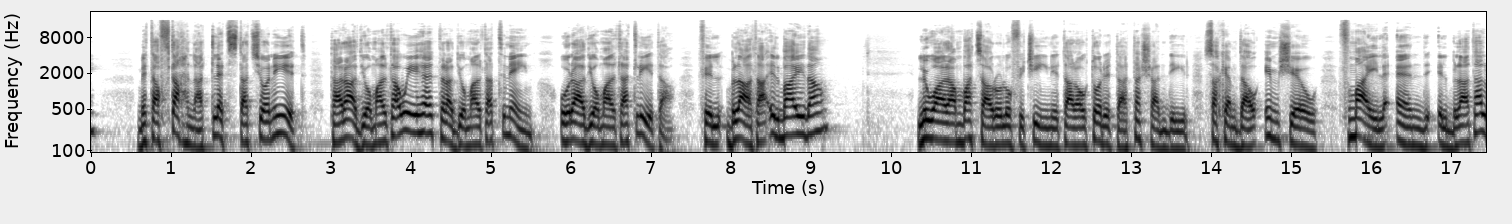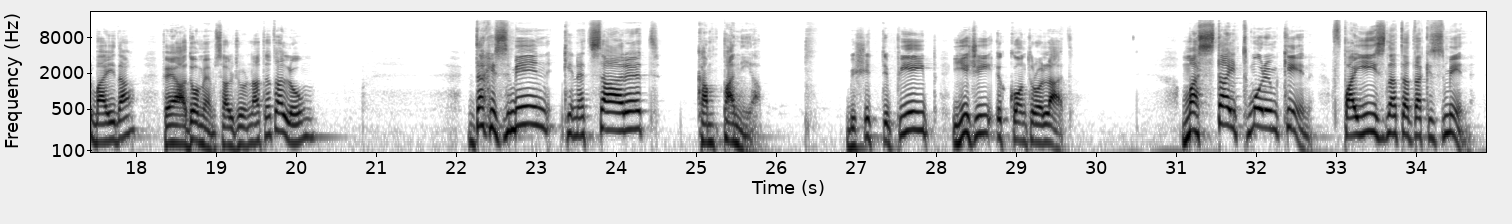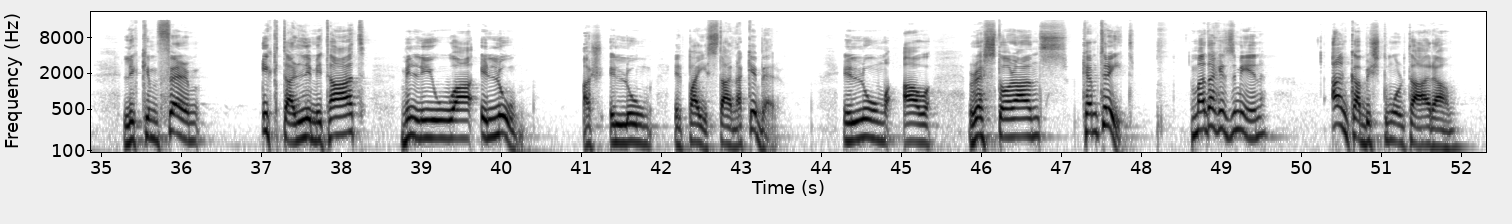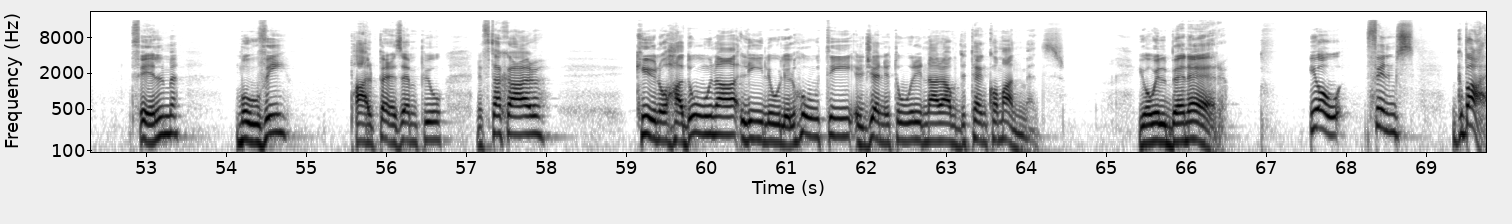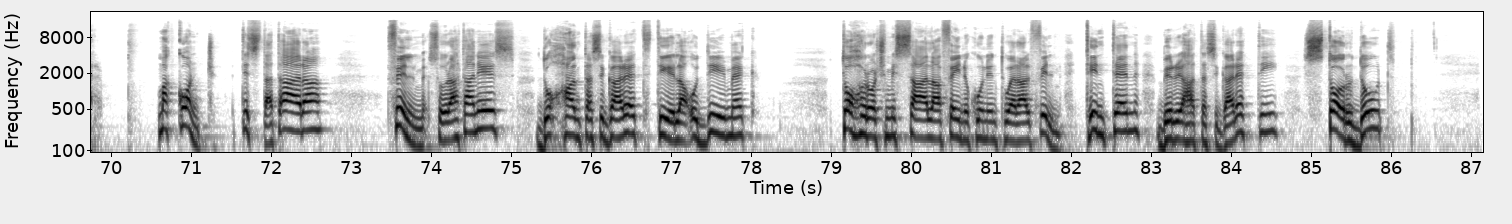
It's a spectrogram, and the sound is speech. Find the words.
meta ftaħna t-tliet stazzjonijiet ta' Radjo Malta Wieħed, Radjo Malta Tnejn u Radjo Malta Tlieta fil-Blata il-Bajda. li wara mbagħad saru l-uffiċini tal-Awtorità tax-Xandir sakemm daw imxew f'Mile End il-Blata l-Bajda, fejn għadhom hemm sal-ġurnata tal-lum. Dak iż-żmien kienet saret kampanja biex it-tipjip jiġi kkontrollat. Ma stajt tmur imkien f'pajjiżna ta' dak iż-żmien li kien ferm iktar limitat milli huwa illum għax illum il-pajjiż tagħna kiber. Illum hawn restaurants kemm trid. Imma dak iż-żmien anke biex tmur tara film, movie, bħal pereżempju niftakar kienu ħaduna lili u lil ħuti l-ġenituri naraw The Ten Commandments. jew il-Ben Hur, jew films kbar. Ma kontx tista' tara film sura ta' nies, duħħan ta' sigarett tiela' quddiemek, toħroġ mis-sala fejn ikun intwera l-film tinten bir-riħa ta' sigaretti, stordut.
